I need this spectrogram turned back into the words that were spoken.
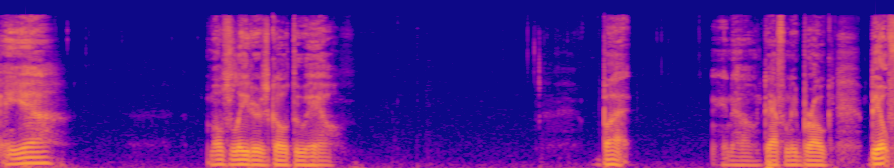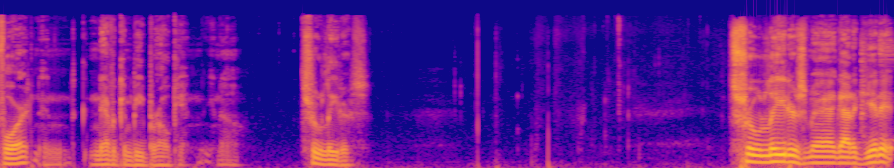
And yeah, most leaders go through hell. But, you know, definitely broke, built for it and never can be broken, you know. True leaders. True leaders, man, got to get it.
